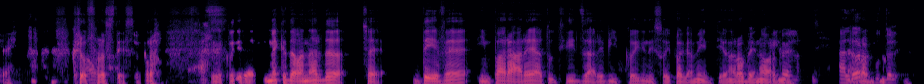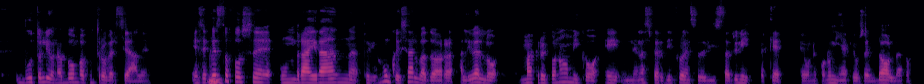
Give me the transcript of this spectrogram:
okay, quello A fa lo stesso, però, come dire, McDonald's, cioè deve imparare ad utilizzare Bitcoin nei suoi pagamenti, è una roba enorme. Allora roba butto butto lì una bomba controversiale. E se Mh. questo fosse un dry run perché comunque El Salvador a livello macroeconomico è nella sfera di influenza degli Stati Uniti, perché è un'economia che usa il dollaro.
